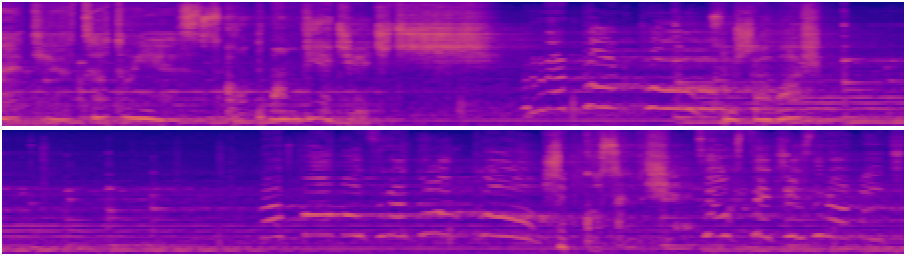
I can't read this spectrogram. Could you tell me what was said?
Matthew, co tu jest? Skąd mam wiedzieć? Ratunku! Słyszałaś? Na pomoc, ratunku! Szybko schyl się. Co chcecie zrobić?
